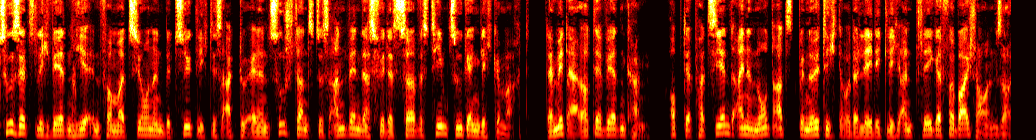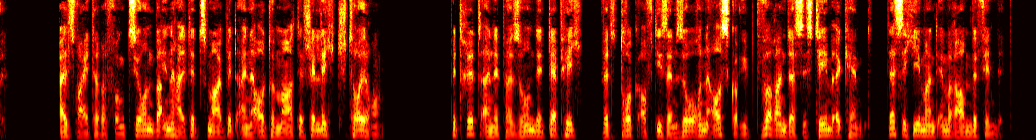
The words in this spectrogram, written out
Zusätzlich werden hier Informationen bezüglich des aktuellen Zustands des Anwenders für das Serviceteam zugänglich gemacht, damit erörtert werden kann ob der Patient einen Notarzt benötigt oder lediglich ein Pfleger vorbeischauen soll. Als weitere Funktion beinhaltet SmartBit eine automatische Lichtsteuerung. Betritt eine Person den Teppich, wird Druck auf die Sensoren ausgeübt woran das System erkennt, dass sich jemand im Raum befindet.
